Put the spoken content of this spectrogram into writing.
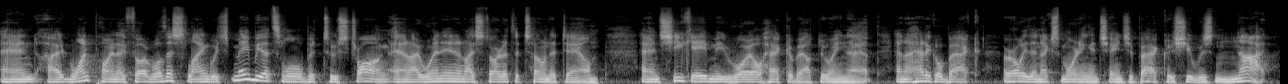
And I, at one point, I thought, well, this language, maybe it's a little bit too strong. And I went in and I started to tone it down. And she gave me royal heck about doing that. And I had to go back early the next morning and change it back because she was not,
